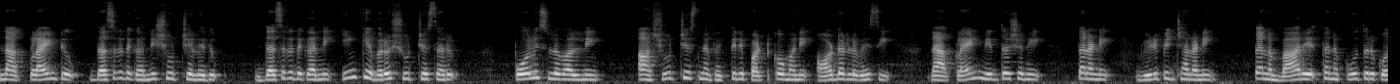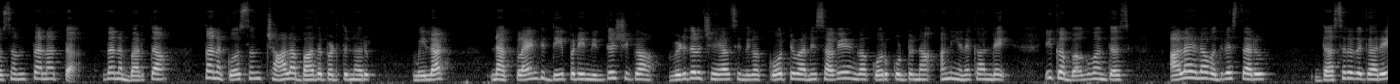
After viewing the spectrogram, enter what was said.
నా క్లయింట్ దశరథ గారిని షూట్ చేయలేదు. దశరథ గారిని ఇంకెవరో షూట్ చేశారు. పోలీసుల వాళ్ళని ఆ షూట్ చేసిన వ్యక్తిని పట్టుకోమని ఆర్డర్లు వేసి నా క్లయింట్ నిర్దోషని తనని విడిపించాలని తన భార్య తన కూతురు కోసం తన త- తన భర్త తన కోసం చాలా బాధపడుతున్నారు. మిలాట్ నా క్లయింట్ దీపని నిర్దోషిగా విడుదల చేయాల్సిందిగా కోర్టు వారిని సవ్యంగా కోరుకుంటున్నా అని వెనకాలే ఇక భగవంతస్ అలా ఎలా వదిలేస్తారు? దశరథ గారే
